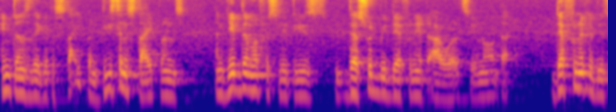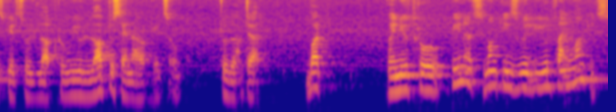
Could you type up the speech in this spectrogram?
interns they get a stipend, decent stipends and give them a facilities, there should be definite hours, you know that. Definitely these kids would love to, we would love to send our kids out to the hotel. But when you throw peanuts, monkeys will you'll find monkeys.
